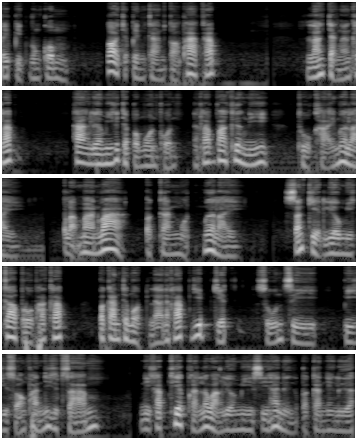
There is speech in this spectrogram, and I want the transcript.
ไปปิดวงกลม ก็จะเป็นการต่อภาพครับ หลังจากนั้นครับ ทางเรือมีก็จะประมวลผลนะครับว่าเครื่องนี้ถูกขายเมื่อไหร่ ประมาณว่าประกันหมดเมื่อไหร่ สังเกตเรียวมี9 Pro Plus ครับ ประกันจะหมดแล้วนะครับ27 04 ปี 2023 นี่ครับเทียบกันระหว่างเรียวมี C51 ประกันยังเหลือ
